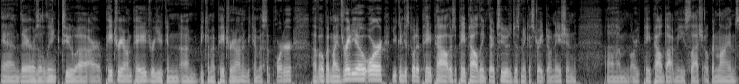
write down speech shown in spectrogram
and there's a link to uh, our Patreon page where you can um, become a Patreon and become a supporter of Open Lines Radio, or you can just go to PayPal. There's a PayPal link there too to just make a straight donation, um, or PayPal.me slash Open Lines,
